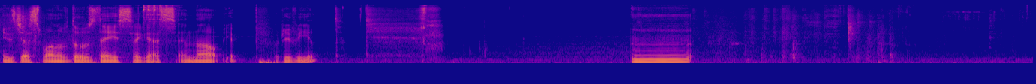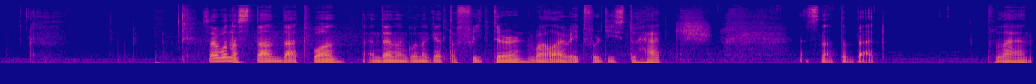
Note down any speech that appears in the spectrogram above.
It's just one of those days, I guess. And now, yep, revealed. Mm. So I wanna stun that one, and then I'm gonna get a free turn while I wait for these to hatch. That's not a bad plan.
